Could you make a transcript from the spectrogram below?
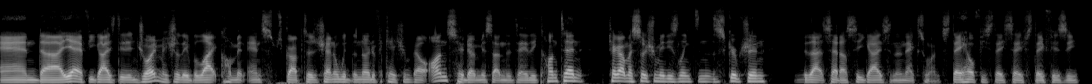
And uh, yeah, if you guys did enjoy, make sure to leave a like, comment, and subscribe to the channel with the notification bell on so you don't miss out on the daily content. Check out my social medias linked in the description. With that said, I'll see you guys in the next one. Stay healthy, stay safe, stay fizzy.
